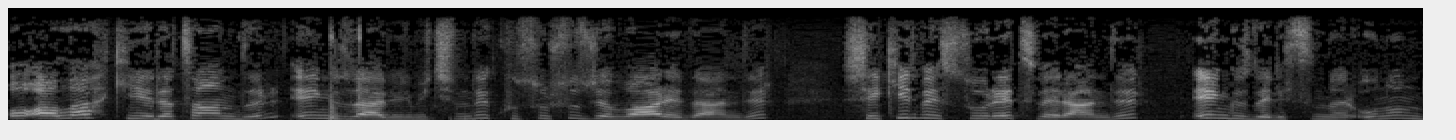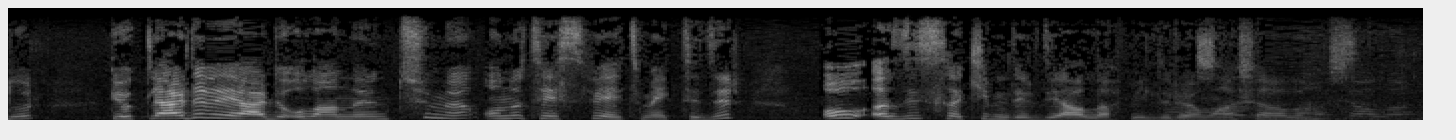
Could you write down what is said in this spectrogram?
O Allah ki yaratandır, en güzel bir biçimde kusursuzca var edendir. Şekil ve suret verendir. En güzel isimler O'nundur. Göklerde ve yerde olanların tümü O'nu tesbih etmektedir. O aziz hakimdir diye Allah bildiriyor maşallah. Maşallah.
